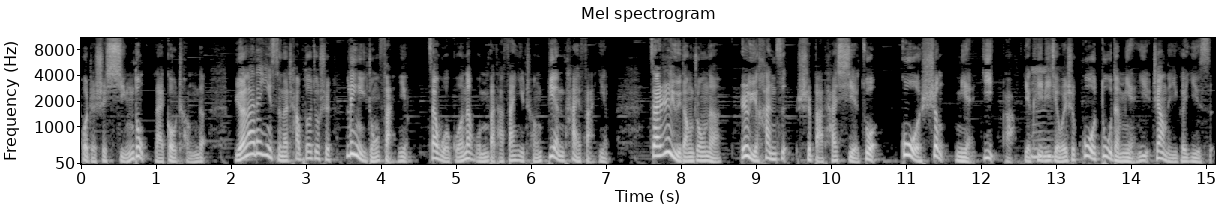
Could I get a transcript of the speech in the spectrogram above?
或者是行动来构成的。原来的意思呢，差不多就是另一种反应。在我国呢，我们把它翻译成变态反应。在日语当中呢，日语汉字是把它写作过剩免疫啊，也可以理解为是过度的免疫这样的一个意思。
